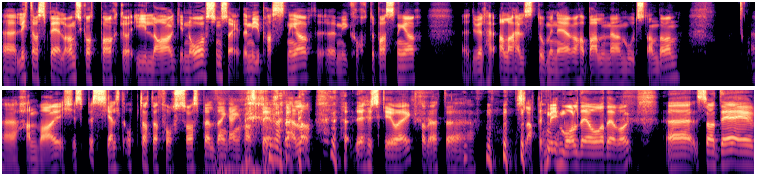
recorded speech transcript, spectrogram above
Litt av spilleren Scott Parker i lag nå, syns jeg. Det er mye pasninger, mye korte pasninger. De vil aller helst dominere, ha ballen mer enn motstanderen. Eh, han var jo ikke spesielt opptatt av forsvarsspill den gangen han spilte heller. Det husker jo jeg, for det uh, slapp inn mye mål det året der òg. Uh, så det er,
